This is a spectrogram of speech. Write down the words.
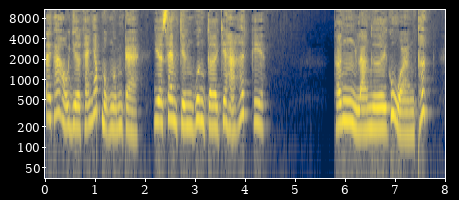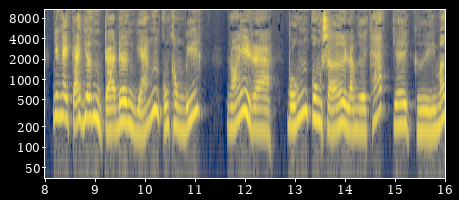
Tây Thái Hậu vừa khẽ nhấp một ngụm trà, vừa xem chừng quân cờ chưa hạ hết kia. Thân là người của hoàng thất, nhưng ngay cả dân trà đơn giản cũng không biết. Nói ra, bốn cung sợ làm người khác chê cười mất.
